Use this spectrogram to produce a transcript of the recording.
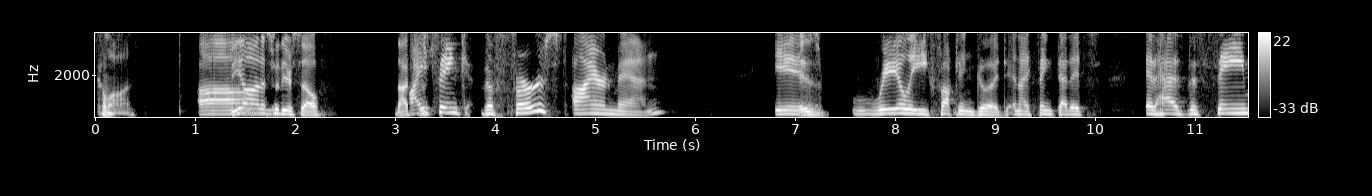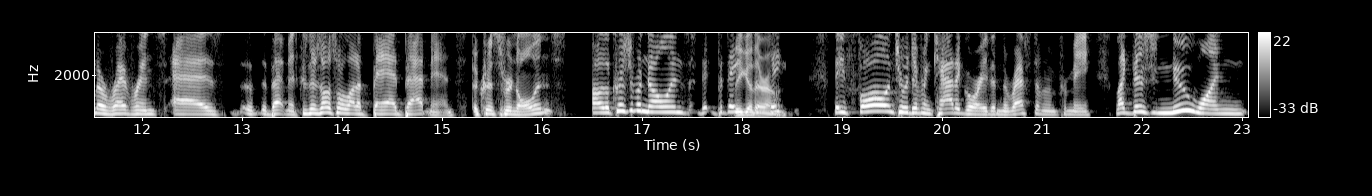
Come on, be Um, honest with yourself. Not I think the first Iron Man is, is really fucking good, and I think that it's it has the same irreverence as the, the Batman because there's also a lot of bad Batmans. the Christopher Nolan's. Oh, the Christopher Nolans, but they League their they, own. they fall into a different category than the rest of them for me. Like this new one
